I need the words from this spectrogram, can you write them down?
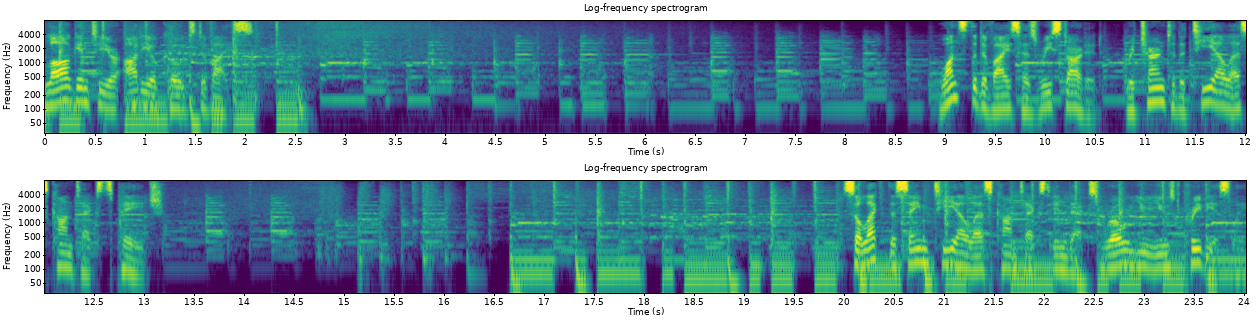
Log into your AudioCodes device. Once the device has restarted, return to the TLS Contexts page. Select the same TLS context index row you used previously.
